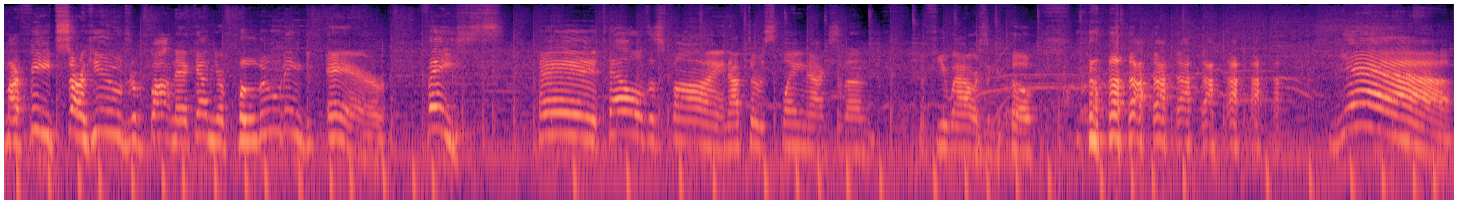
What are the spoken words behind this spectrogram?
My feet are huge, Robotnik, and you're polluting the air. Face! Hey, tails is fine after his plane accident a few hours ago. yeah!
